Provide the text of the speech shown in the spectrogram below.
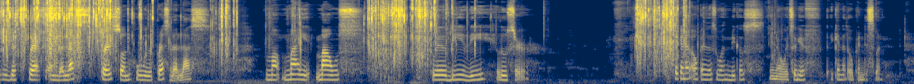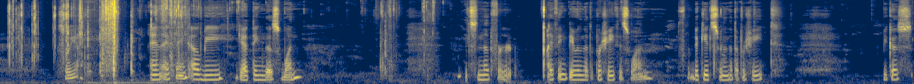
you just press, and the last person who will press the last my mouse will be the loser. I cannot open this one because you know it's a gift. I cannot open this one. So yeah. And I think I'll be getting this one. It's not for I think they will not appreciate this one. The kids will not appreciate. Because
